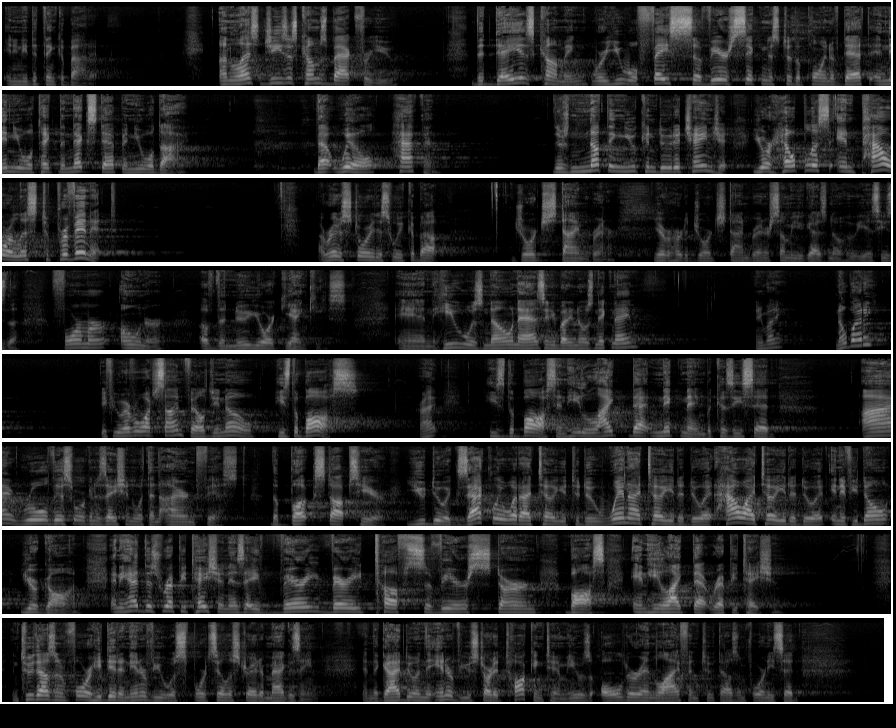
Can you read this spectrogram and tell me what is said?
And you need to think about it. Unless Jesus comes back for you, the day is coming where you will face severe sickness to the point of death, and then you will take the next step and you will die. That will happen. There's nothing you can do to change it. You're helpless and powerless to prevent it. I read a story this week about George Steinbrenner. You ever heard of George Steinbrenner? Some of you guys know who he is. He's the former owner of the New York Yankees and he was known as anybody know his nickname? Anybody? Nobody? If you ever watch Seinfeld, you know he's the boss, right? He's the boss, and he liked that nickname because he said, I rule this organization with an iron fist. The buck stops here. You do exactly what I tell you to do, when I tell you to do it, how I tell you to do it, and if you don't, you're gone. And he had this reputation as a very, very tough, severe, stern boss, and he liked that reputation. In 2004, he did an interview with Sports Illustrated magazine, and the guy doing the interview started talking to him. He was older in life in 2004, and he said,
